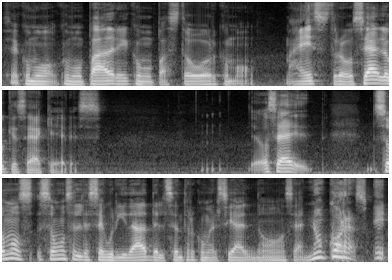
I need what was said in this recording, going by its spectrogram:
O sea, como, como padre, como pastor, como maestro, sea lo que sea que eres o sea, somos, somos el de seguridad del centro comercial, ¿no? O sea, no corras. Eh,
